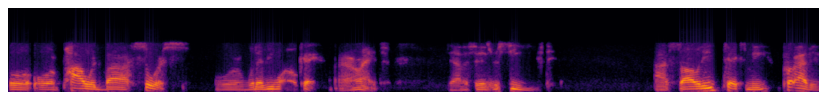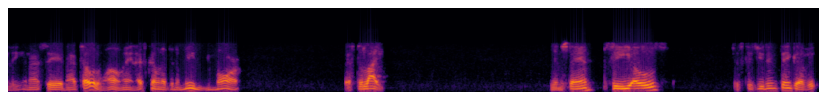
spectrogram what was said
or or powered by source or whatever you want. Okay. All right. Down it says received. I saw what he texted me privately and I said, and I told him, oh man, that's coming up in a meeting tomorrow. That's the light. You understand? CEOs, just because you didn't think of it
